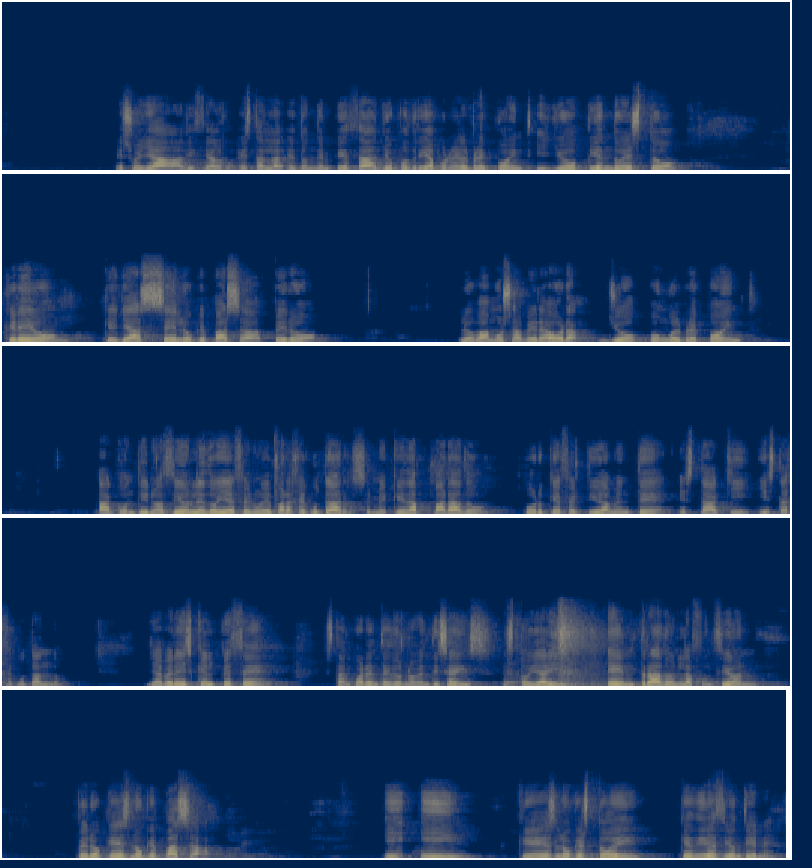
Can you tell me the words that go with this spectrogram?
Eso ya dice algo. Esta es donde empieza, yo podría poner el breakpoint, y yo viendo esto, creo que ya sé lo que pasa, pero lo vamos a ver ahora. Yo pongo el breakpoint, a continuación le doy a F9 para ejecutar, se me queda parado, porque efectivamente está aquí y está ejecutando. Ya veréis que el PC está en 4296, estoy ahí, he entrado en la función, pero ¿qué es lo que pasa? Y, y ¿Qué es lo que estoy? ¿Qué dirección tiene?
